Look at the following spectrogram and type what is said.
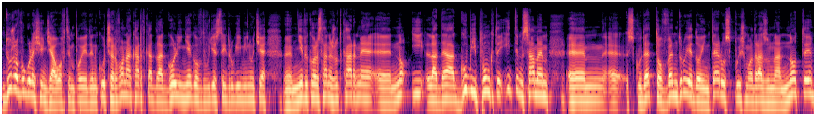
Dużo w ogóle się działo w tym pojedynku. Czerwona kartka dla Goliniego w 22 minucie, niewykorzystany rzut karny, e, no i Ladea gubi punkty i tym samym e, Scudetto wędruje do Interu. Spójrzmy od razu na noty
